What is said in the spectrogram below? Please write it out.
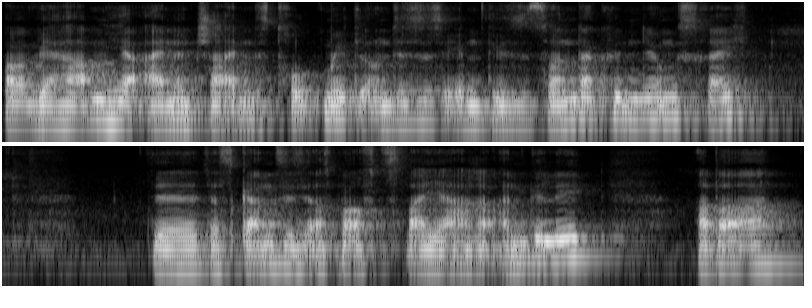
Aber wir haben hier ein entscheidendes Druckmittel und das ist eben dieses Sonderkündigungsrecht. Das Ganze ist erstmal auf zwei Jahre angelegt, aber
